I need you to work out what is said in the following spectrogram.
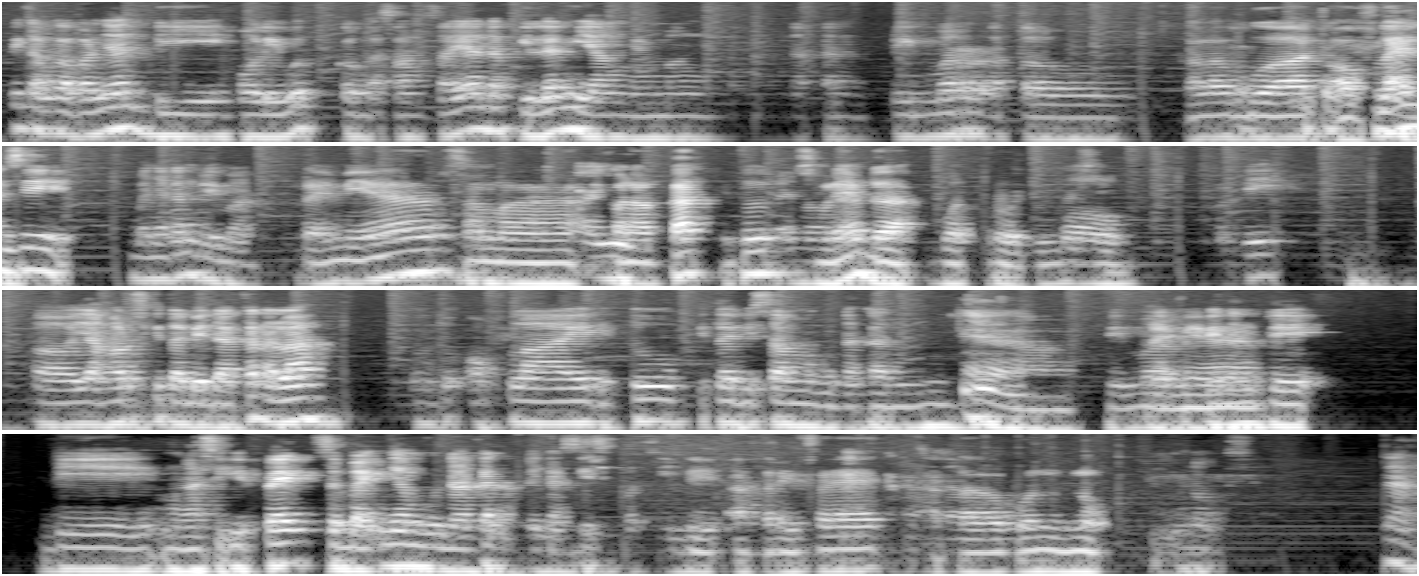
Tapi kalau kabarnya di Hollywood kalau nggak salah saya ada film yang memang menggunakan primer atau kalau buat Itu offline sih kebanyakan primer. Premiere sama Final Cut itu sebenarnya udah buat pro juga sih Wow. Berarti eh, yang harus kita bedakan adalah untuk offline itu kita bisa menggunakan eh, primer, tapi Premiere. nanti di mengasih efek sebaiknya menggunakan aplikasi seperti di After Effects ataupun Nook Nook. Nah,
